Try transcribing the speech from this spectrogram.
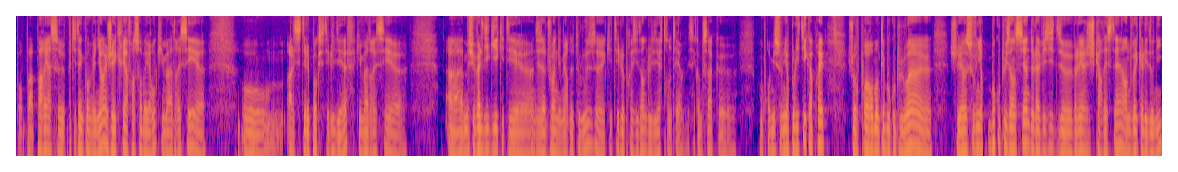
pour parer à ce petit inconvénient. Et j'ai écrit à François Bayrou qui m'a adressé au. C'était l'époque, c'était l'UDF, qui m'a adressé à M. Valdiguier, qui était euh, un des adjoints du maire de Toulouse, euh, qui était le président de l'UDF 31. C'est comme ça que mon premier souvenir politique. Après, je pourrais remonter beaucoup plus loin. Euh, j'ai un souvenir beaucoup plus ancien de la visite de Valéry Giscard d'Estaing en Nouvelle-Calédonie,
